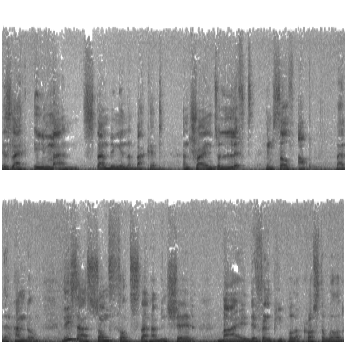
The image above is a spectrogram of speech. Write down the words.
is like a man standing in a bucket and trying to lift himself up by the handle. These are some thoughts that have been shared by different people across the world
